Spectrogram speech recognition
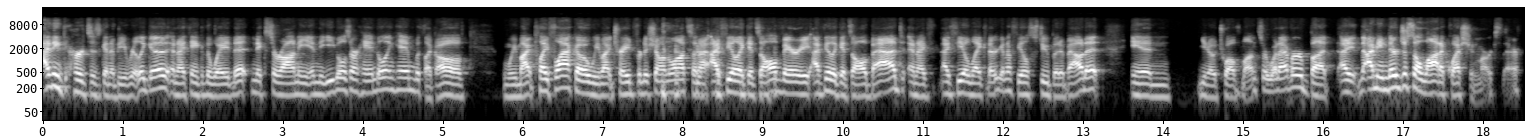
I think Hurts is going to be really good, and I think the way that Nick Sirianni and the Eagles are handling him with like, oh, we might play Flacco, we might trade for Deshaun Watson. I, I feel like it's all very, I feel like it's all bad, and I I feel like they're going to feel stupid about it in you know 12 months or whatever but i i mean there's just a lot of question marks there.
